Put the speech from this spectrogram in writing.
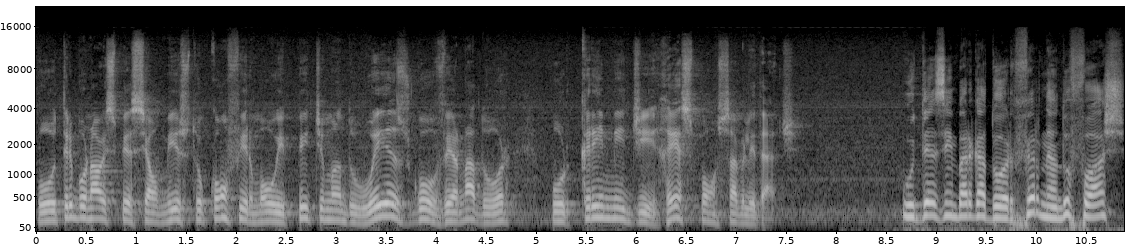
O Tribunal Especial Misto confirmou o impeachment do ex-governador por crime de responsabilidade. O desembargador Fernando Foch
